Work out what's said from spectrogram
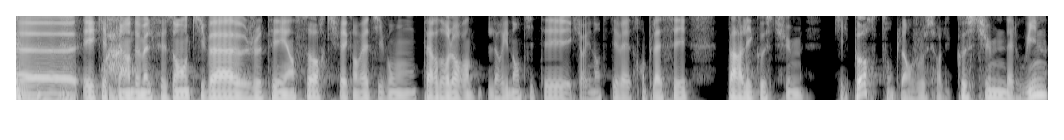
euh, est quelqu'un de malfaisant qui va euh, jeter un sort qui fait qu'en fait, ils vont perdre leur, leur identité et que leur identité va être remplacée par les costumes qu'ils portent. Donc là, on joue sur les costumes d'Halloween.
